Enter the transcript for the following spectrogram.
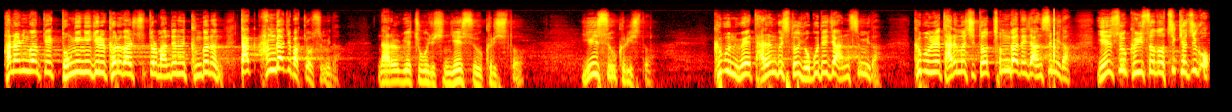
하나님과 함께 동행의 길을 걸어갈 수 있도록 만드는 근거는 딱 한 가지밖에 없습니다. 나를 위해 죽어주신 예수 그리스도. 예수 그리스도. 그분 외에 다른 것이 더 요구되지 않습니다. 그분 외에 다른 것이 더 첨가되지 않습니다. 예수 그리스도도 지켜지고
